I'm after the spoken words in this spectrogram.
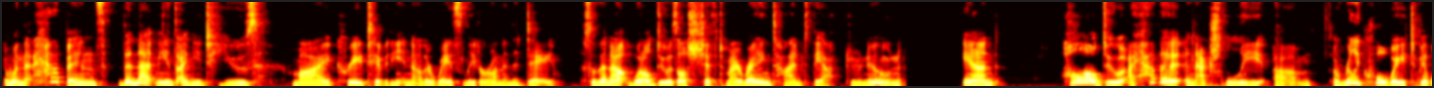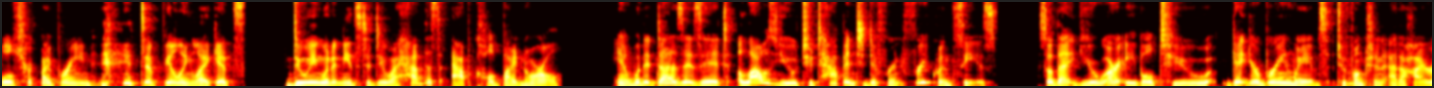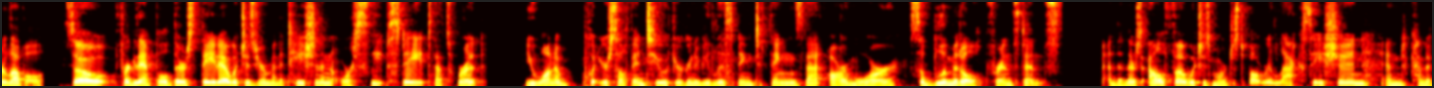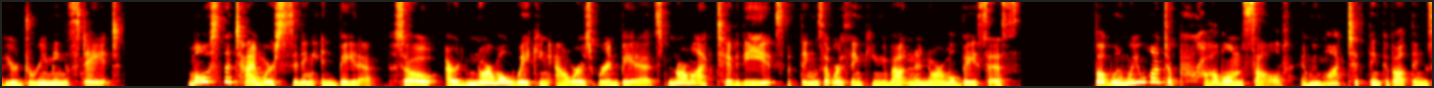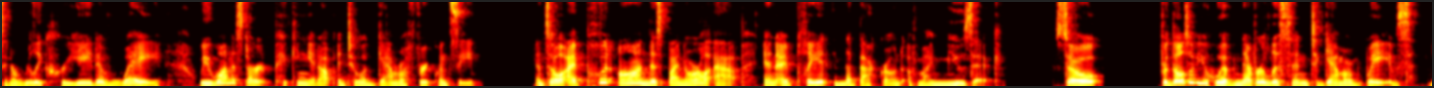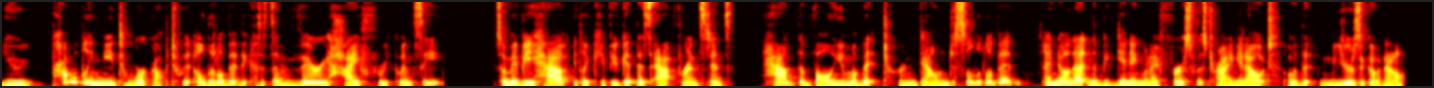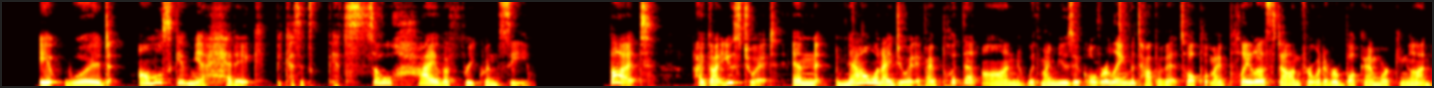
And when that happens, then that means I need to use my creativity in other ways later on in the day. So then I'll, what I'll do is I'll shift my writing time to the afternoon and all I'll do, I have a, an actually um, a really cool way to be able to trick my brain into feeling like it's doing what it needs to do. I have this app called Binaural. And what it does is it allows you to tap into different frequencies so that you are able to get your brain waves to function at a higher level. So, for example, there's theta, which is your meditation or sleep state. That's where it you want to put yourself into if you're going to be listening to things that are more subliminal, for instance. And then there's alpha, which is more just about relaxation and kind of your dreaming state. Most of the time, we're sitting in beta. So, our normal waking hours, we're in beta. It's normal activity, it's the things that we're thinking about in a normal basis. But when we want to problem solve and we want to think about things in a really creative way, we want to start picking it up into a gamma frequency. And so I put on this binaural app and I play it in the background of my music. So for those of you who have never listened to gamma waves, you probably need to work up to it a little bit because it's a very high frequency. So maybe have, like, if you get this app, for instance, have the volume of it turned down just a little bit. I know that in the beginning, when I first was trying it out, oh, the, years ago now, it would almost give me a headache because it's it's so high of a frequency. But I got used to it. And now when I do it, if I put that on with my music overlaying the top of it, so I'll put my playlist on for whatever book I'm working on,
